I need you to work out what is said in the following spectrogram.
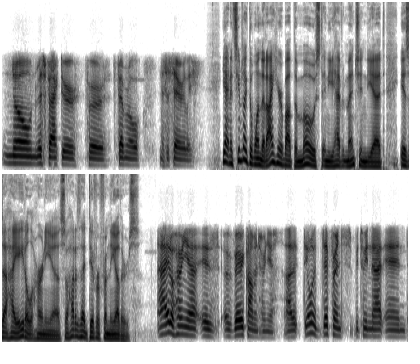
known risk factor for femoral necessarily. Yeah, and it seems like the one that I hear about the most, and you haven't mentioned yet, is a hiatal hernia. So, how does that differ from the others? Hiatal hernia is a very common hernia. Uh, the only difference between that and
